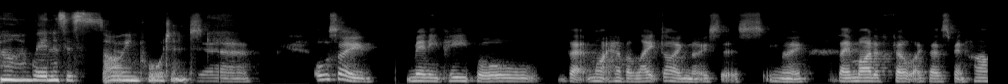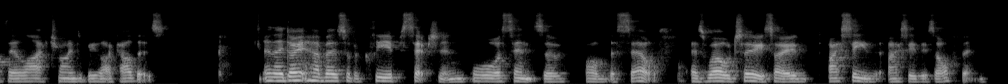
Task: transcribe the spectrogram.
oh, awareness is so important. Yeah. Also many people that might have a late diagnosis you know they might have felt like they've spent half their life trying to be like others. And they don't have a sort of clear perception or sense of of the self as well too. So i see i see this often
